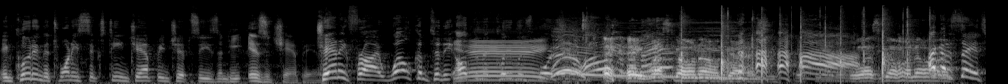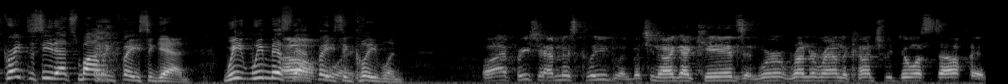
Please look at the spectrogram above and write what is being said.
including the 2016 championship season. He is a champion. Channing Frye, welcome to the Ultimate Cleveland Sports Show. How Hey, man? what's going on, guys? what's going on? I gotta say, it's great to see that smiling face again. We we missed that Oh, face boy. in Cleveland. Well, I appreciate. It. I miss Cleveland, but you know, I got kids, and we're running around the country doing stuff, and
